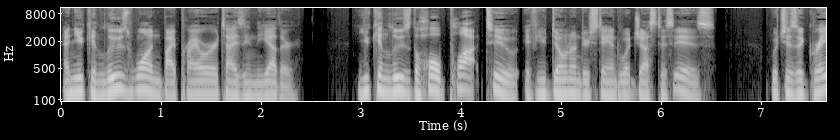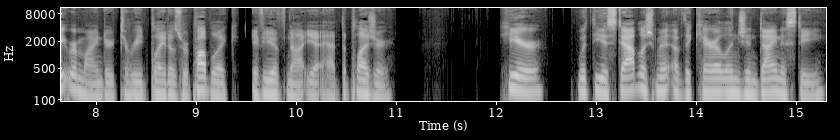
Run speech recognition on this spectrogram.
and you can lose one by prioritizing the other. You can lose the whole plot, too, if you don't understand what justice is, which is a great reminder to read Plato's Republic if you have not yet had the pleasure. Here, with the establishment of the Carolingian dynasty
